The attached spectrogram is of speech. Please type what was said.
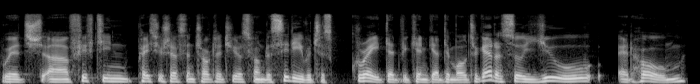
which uh, 15 pastry chefs and chocolatiers from the city, which is great that we can get them all together. So you at home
